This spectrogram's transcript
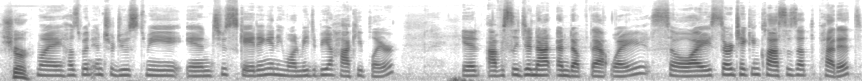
Sure. My husband introduced me into skating and he wanted me to be a hockey player. It obviously did not end up that way. So I started taking classes at the Pettit.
